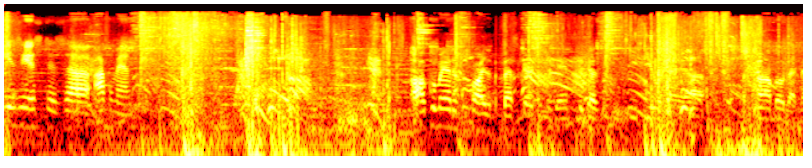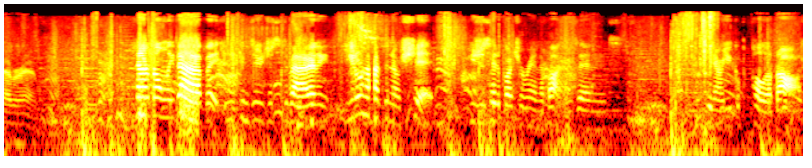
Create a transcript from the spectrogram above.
the easiest is uh, Aquaman. Aquaman is probably the best character in the game because he can keep you in a, uh, a combo that never ends. Not only that, but he can do just about any. You don't have to know shit. You just hit a bunch of random buttons, and you know you can pull it off.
